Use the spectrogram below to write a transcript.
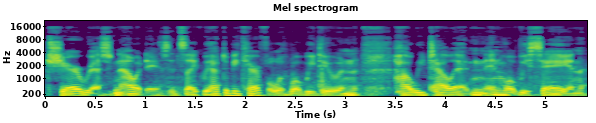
share risk nowadays. It's like we have to be careful with what we do and how we tell it and, and what we say. And,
